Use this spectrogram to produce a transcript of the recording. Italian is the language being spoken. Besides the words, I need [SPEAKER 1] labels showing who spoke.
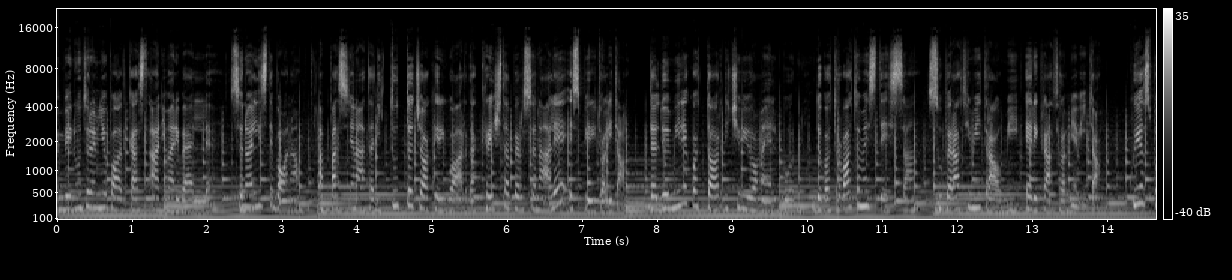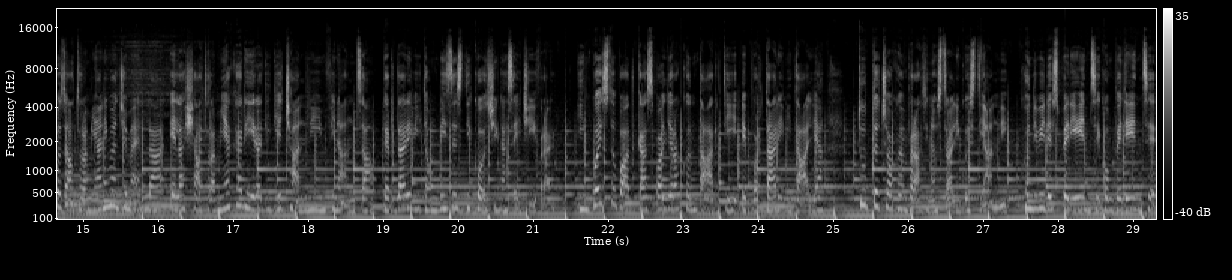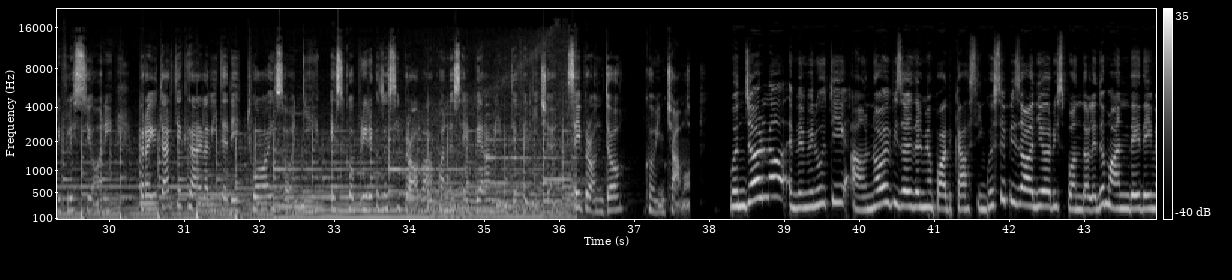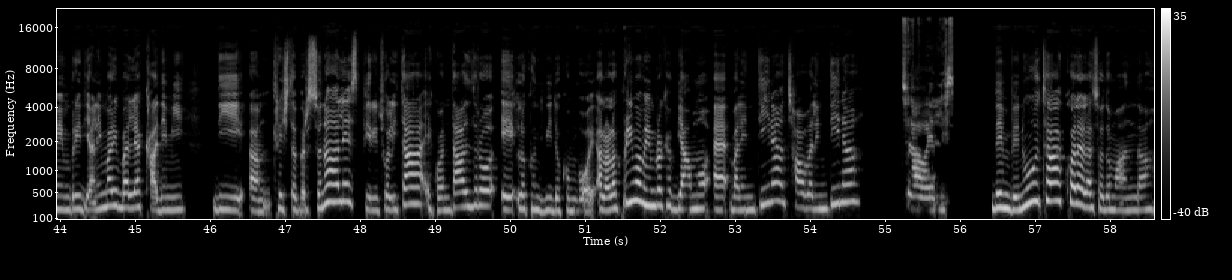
[SPEAKER 1] benvenuto nel mio podcast Anima Ribelle. Sono Ellie Stebona, appassionata di tutto ciò che riguarda crescita personale e spiritualità. Dal 2014 vivo a Melbourne, dove ho trovato me stessa, superato i miei traumi e ricreato la mia vita. Qui ho sposato la mia anima gemella e lasciato la mia carriera di 10 anni in finanza per dare vita a un business di coaching a 6 cifre. In questo podcast voglio raccontarti e portare in Italia tutto ciò che ho imparato in Australia in questi anni. Condivido esperienze, competenze e riflessioni per aiutarti a creare la vita dei tuoi sogni e scoprire cosa si prova quando sei veramente felice. Sei pronto? Cominciamo! Buongiorno e benvenuti a un nuovo episodio del mio podcast. In questo episodio rispondo alle domande dei membri di Anima Ribelle Academy di um, crescita personale, spiritualità e quant'altro e lo condivido con voi. Allora, il primo membro che abbiamo è Valentina. Ciao Valentina.
[SPEAKER 2] Ciao Alice.
[SPEAKER 1] Benvenuta, qual è la tua domanda?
